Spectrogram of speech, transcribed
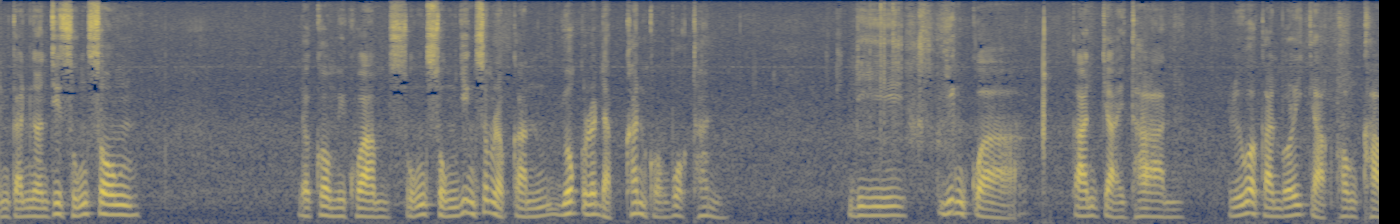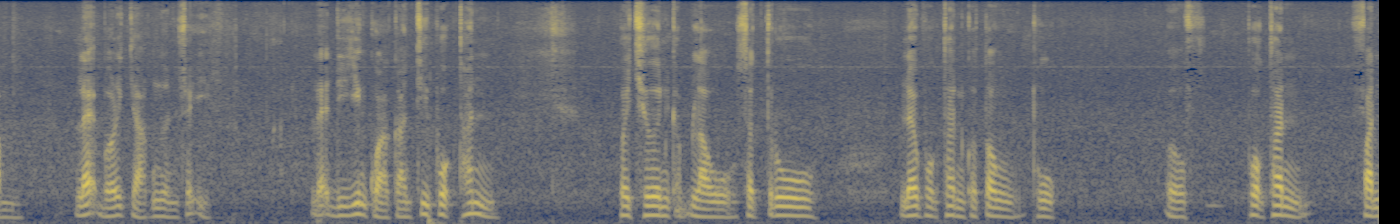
เป็นการงานที่สูงทรงแล้วก็มีความสูงส่งยิ่งสำหรับการยกระดับขั้นของพวกท่าน ดียิ่งกว่าการจ่ายทาน หรือว่าการบริจาคทองคำและบริจาคเงินซะอีก และดียิ่งกว่าการที่พวกท่านเผชิญกับเราศัตรู แล้วพวกท่านก็ต้องถูกพวกท่านฟัน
